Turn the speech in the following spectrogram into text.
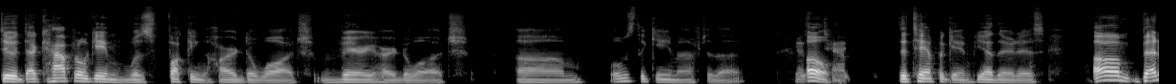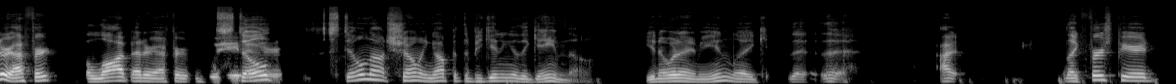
dude, that capital game was fucking hard to watch. Very hard to watch. Um what was the game after that? Oh, Tampa. The Tampa game. Yeah, there it is. Um, better effort, a lot better effort. Way still, better. still not showing up at the beginning of the game though. You know what I mean? Like the, the I like first period,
